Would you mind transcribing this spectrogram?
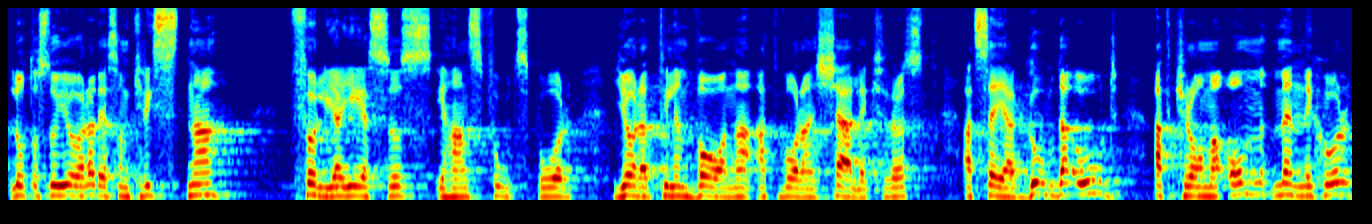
låt oss då göra det som kristna, följa Jesus i hans fotspår, göra till en vana att vara en kärleksröst, att säga goda ord, att krama om människor,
